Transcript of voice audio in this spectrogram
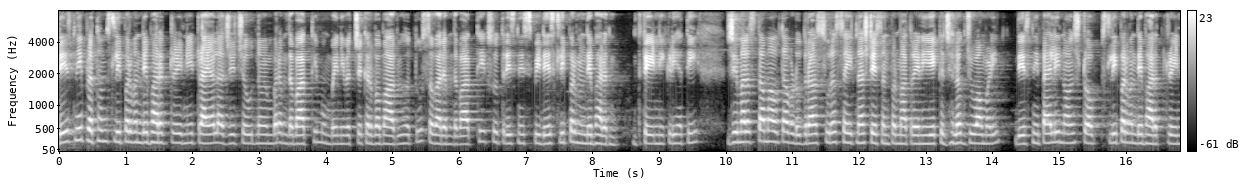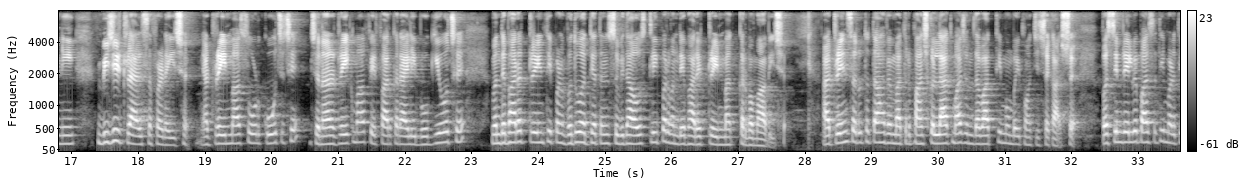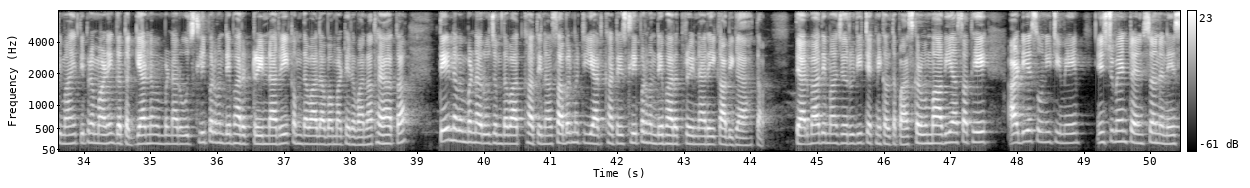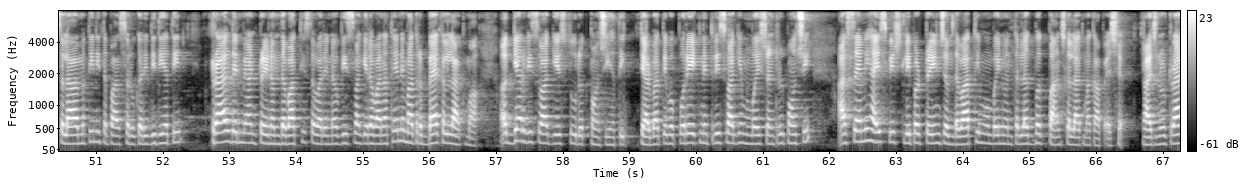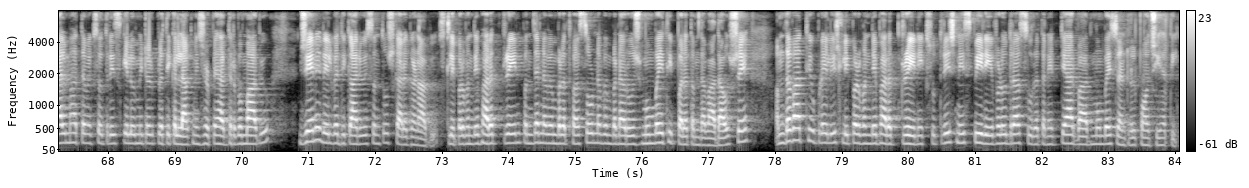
દેશની પ્રથમ સ્લીપર વંદે ભારત ટ્રેનની ટ્રાયલ આજે ચૌદ નવેમ્બર અમદાવાદથી મુંબઈની વચ્ચે કરવામાં આવ્યું હતું. સવારે અમદાવાદથી એકસો ત્રીસની સ્પીડે સ્લીપર વંદે ભારત ટ્રેન નીકળી હતી, જેમાં રસ્તામાં આવતા વડોદરા, સુરત સહિતના સ્ટેશન પર માત્ર એની એક ઝલક જોવા મળી. દેશની પહેલી non stop sleeper Vande Bharat ટ્રેનની બીજી ટ્રાયલ સફળ રહી છે. આ ટ્રેનમાં સોળ કોચ છે, જેના ટ્રેકમાં ફેરફાર કરાયેલી બોગીઓ છે. વંદે ભારત ટ્રેનથી પણ વધુ અદ્યતન સુવિધાઓ સ્લીપર વંદે ભારત ટ્રેનમાં કરવામાં આવી છે. આ ટ્રેન શરૂ થતાં હવે માત્ર પાંચ કલાકમાં જ અમદાવાદથી મુંબઈ પહોંચી શકાશે. પશ્ચિમ રેલવે પાસેથી મળતી માહિતી પ્રમાણે ગત અગિયાર નવેમ્બરના રોજ સ્લીપર વંદે ભારત ટ્રેનના રેક અમદાવાદ આવવા માટે રવાના થયા હતા. તેર નવેમ્બરના રોજ અમદાવાદ ખાતેના સાબરમતી યાર્ડ ખાતે સ્લીપર વંદે ભારત ટ્રેનના રેક આવી ગયા હતા. ત્યારબાદ એમાં જરૂરી ટેકનિકલ તપાસ કરવામાં આવી. આ સાથે આરડીએસઓની ટીમે ઇન્સ્ટ્રુમેન્ટ ટેન્શન અને સલામતીની તપાસ શરૂ કરી દીધી હતી. ટ્રાયલ દરમિયાન ટ્રેન અમદાવાદથી સવારે નવ વીસ વાગે રવાના થઈ અને માત્ર બે કલાકમાં અગિયાર વીસ વાગ્યે સુરત પહોંચી હતી. ત્યારબાદ તે બપોરે એકને ત્રીસ વાગ્યે મુંબઈ સેન્ટ્રલ પહોંચી. આ semi high speed sleeper train અમદાવાદથી મુંબઈનું અંતર લગભગ પાંચ કલાકમાં કાપે છે. આજનું ટ્રાયલ મહત્તમ એકસો ત્રીસ કિલોમીટર પ્રતિ કલાકની ઝડપે હાથ ધરવામાં આવ્યું, જેને રેલવે અધિકારીઓએ સંતોષકારક ગણાવ્યું. સ્લીપર વંદે ભારત ટ્રેન પંદર નવેમ્બર અથવા સોળ નવેમ્બરના રોજ મુંબઈથી પરત અમદાવાદ આવશે. અમદાવાદથી ઉપડેલી સ્લીપર વંદે ભારત ટ્રેન એકસો ત્રીસની સ્પીડે વડોદરા, સુરત અને ત્યારબાદ મુંબઈ સેન્ટ્રલ પહોંચી હતી.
